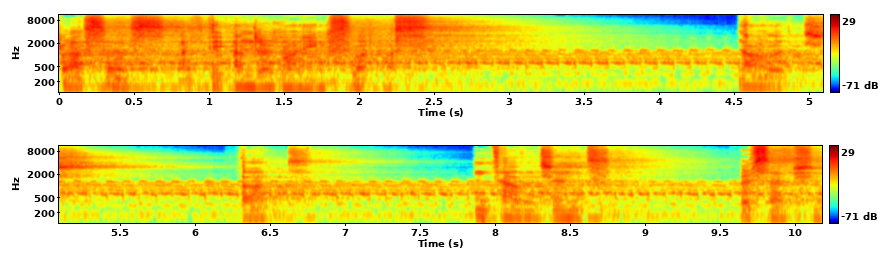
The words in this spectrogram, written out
process of the underlying flux. Knowledge, thought, intelligence, perception.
